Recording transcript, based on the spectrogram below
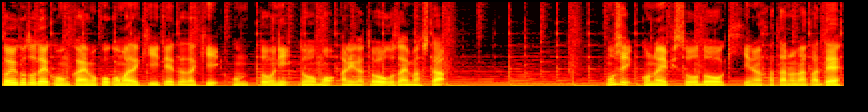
ということで今回もここまで聞いていただき本当にどうもありがとうございました。もしこのエピソードをお聞きの方の中で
